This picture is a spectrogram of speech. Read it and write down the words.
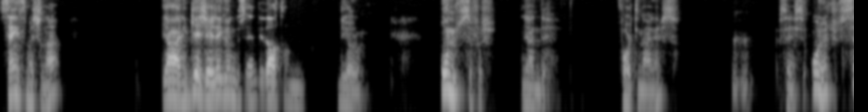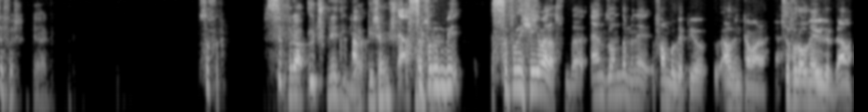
Saints maçına. Yani geceyle gündüz Andy Dalton diyorum. 13-0 yendi 49ers. Hı hı. Saints'i 13-0 yani. Sıfır. 0'a 3 bile değil ya. Abi, Geçen 3 Ya sıfırın bir sıfırın şeyi var aslında. End zone'da mı ne fumble yapıyor Alvin Kamara. Yani sıfır olmayabilirdi ama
